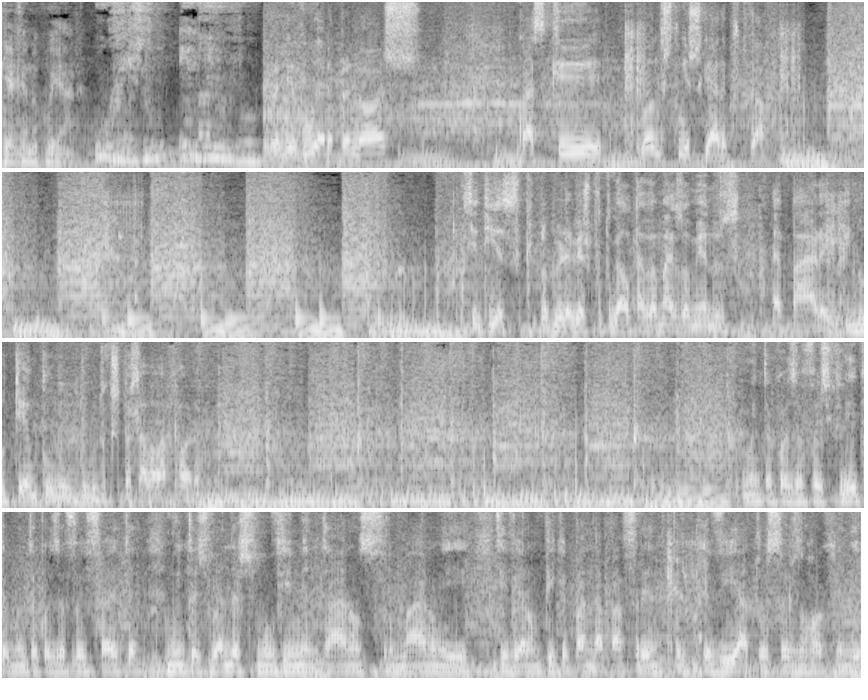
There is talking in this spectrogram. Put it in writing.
Guerra Nuclear. O resto é barulho. O rendezvous era para nós quase que Londres tinha chegado a Portugal. Sentia-se que pela primeira vez Portugal estava mais ou menos a par e, e no tempo do, do- do que se passava lá fora. Muita coisa foi escrita, muita coisa foi feita, muitas bandas se movimentaram, se formaram e tiveram pica para andar para a frente porque havia atuações no Rock. Ele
